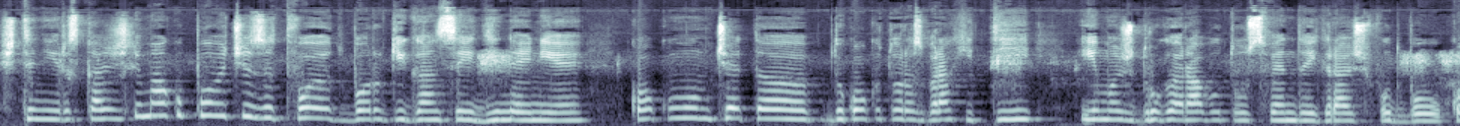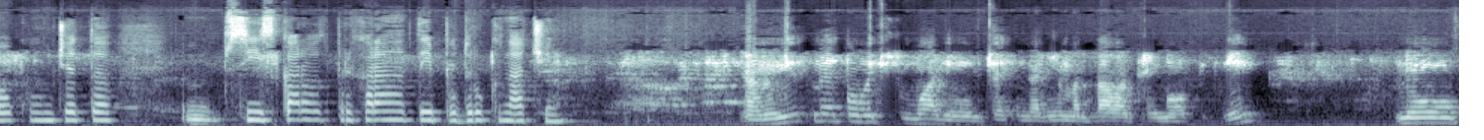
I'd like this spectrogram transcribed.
Ще ни разкажеш ли малко повече за твоя отбор Гигант Съединение? Колко момчета, доколкото разбрах и ти, имаш друга работа, освен да играеш в футбол? Колко момчета си изкарват прехраната и по друг начин? Ами ние сме повечето млади момчета, нали, има двама, трима опитни, но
